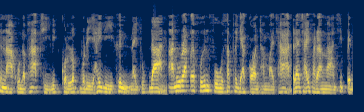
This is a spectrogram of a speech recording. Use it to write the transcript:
ฒนาคุณภาพชีวิตคนลบบุรีให้ดีขึ้นในทุกด้าน อนุรักษ์และฟื้นฟูทรัพยากรธรรมชาติ และใช้พลังงานที่เป็น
